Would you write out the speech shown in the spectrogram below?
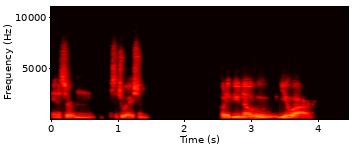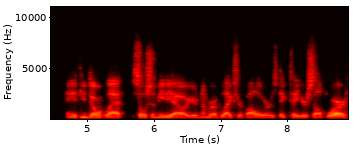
in a certain situation. But if you know who you are, and if you don't let social media or your number of likes or followers dictate your self worth,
